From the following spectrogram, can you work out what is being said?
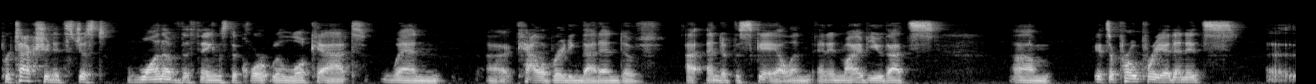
protection. It's just one of the things the court will look at when uh, calibrating that end of uh, end of the scale. And and in my view, that's um, it's appropriate and it's uh,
